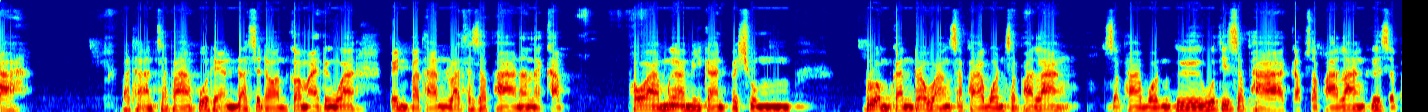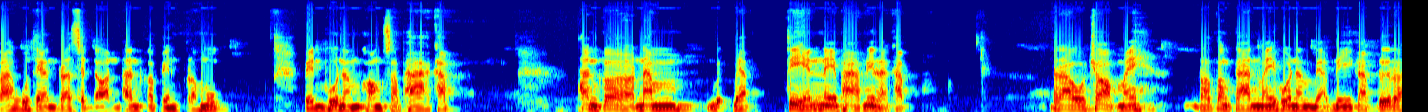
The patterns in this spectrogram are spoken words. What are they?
า ประธานสภาผู้แทนราษฎรก็หมายถึงว่าเป็นประธานรัฐสภานั่นแหละครับ เพราะว่าเมื่อมีการประชุมร่วมกันระหว่างสภาบนสภาล่าง สภาบนคือวุฒิสภากับสภาล่างคือสภาผู้แทนราษฎรท่านก็เป็นประมุข เป็นผู้นำของสภาครับ ท่านก็นำแบบที่เห็นในภาพนี่แหละครับ เราชอบไหม เราต้องการไหมผู้นำแบบนี้ครับ หรือเรา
